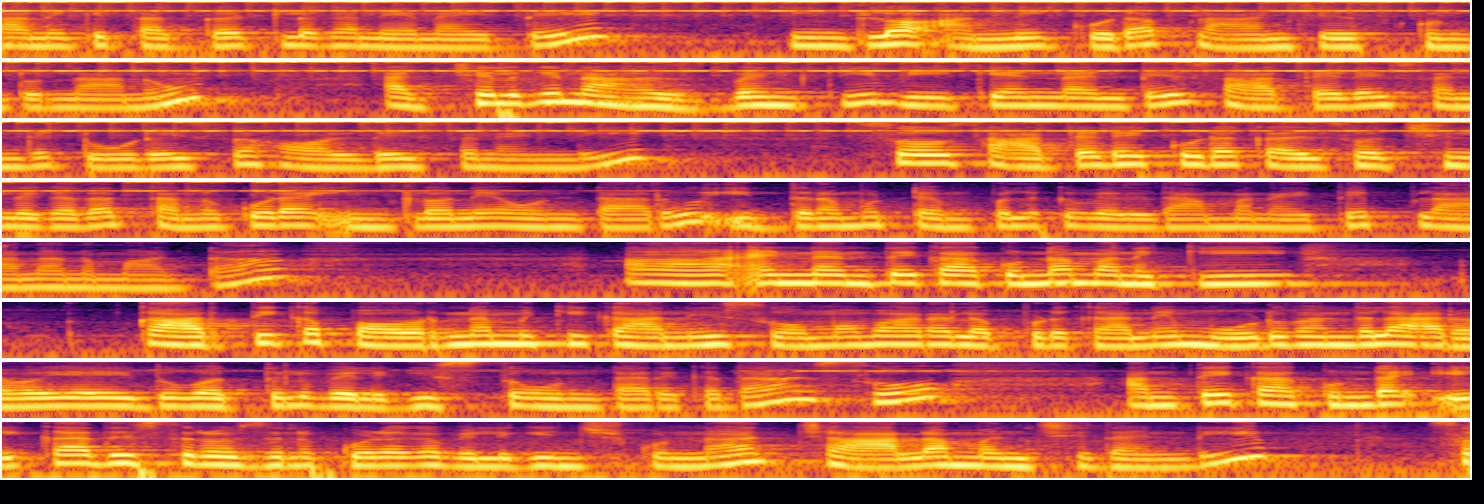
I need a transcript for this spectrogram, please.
దానికి తగ్గట్లుగా నేనైతే ఇంట్లో అన్నీ కూడా ప్లాన్ చేసుకుంటున్నాను. యాక్చువల్గా నా హస్బెండ్కి వీకెండ్ అంటే Saturday Sunday two days holidays అనండి. సో సాటర్డే కూడా కలిసి వచ్చింది కదా తను కూడా ఇంట్లోనే ఉంటారు. ఇద్దరము టెంపుల్కి వెళ్దామని అయితే ప్లాన్ అనమాట అండ్ అంతేకాకుండా మనకి కార్తీక పౌర్ణమికి కానీ సోమవారాలప్పుడు కానీ మూడు వందల అరవై ఐదు వత్తులు వెలిగిస్తూ ఉంటారు కదా. సో అంతేకాకుండా ఏకాదశి రోజున కూడా వెలిగించుకున్న చాలా మంచిదండి. సో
